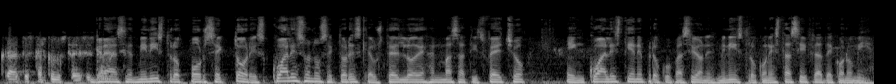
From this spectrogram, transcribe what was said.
grato estar con ustedes. Gracias, ministro. Por sectores, ¿cuáles son los sectores que a usted lo dejan más satisfecho? ¿En cuáles tiene preocupaciones, ministro, con estas cifras de economía?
